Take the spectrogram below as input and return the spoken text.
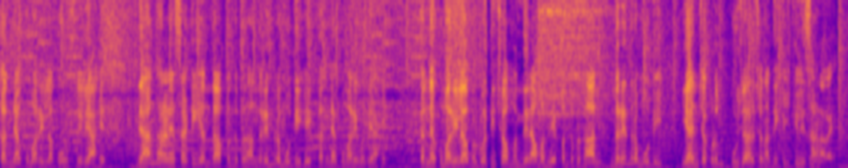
कन्याकुमारीला पोहोचलेले आहेत. ध्यान धरण्यासाठी यंदा पंतप्रधान नरेंद्र मोदी हे कन्याकुमारीमध्ये आहेत. कन्याकुमारीला भगवतीच्या मंदिरामध्ये पंतप्रधान नरेंद्र मोदी यांच्याकडून पूजा अर्चना देखील केली जाणार आहे.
